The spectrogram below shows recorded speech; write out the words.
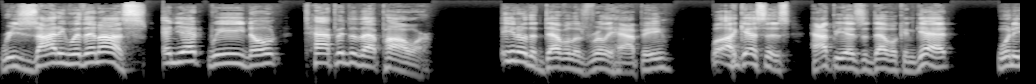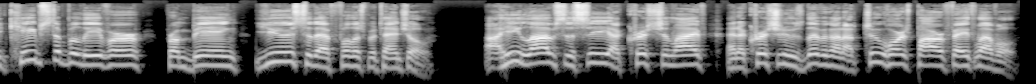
residing within us, and yet we don't tap into that power. You know, the devil is really happy. Well, I guess as happy as the devil can get when he keeps the believer from being used to their fullest potential. Uh, he loves to see a Christian life and a Christian who's living on a two horsepower faith level.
